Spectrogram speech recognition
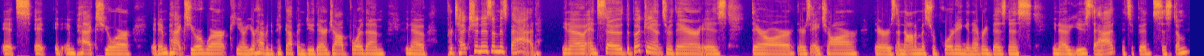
It's it it impacts your it impacts your work. You know, you're having to pick up and do their job for them. You know, protectionism is bad. You know, and so the book answer there is there are there's HR, there's anonymous reporting in every business. You know, use that. It's a good system.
